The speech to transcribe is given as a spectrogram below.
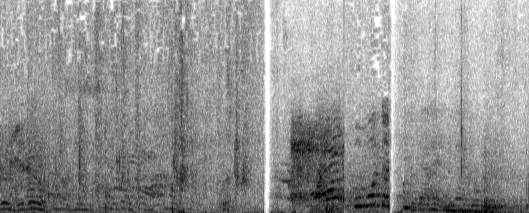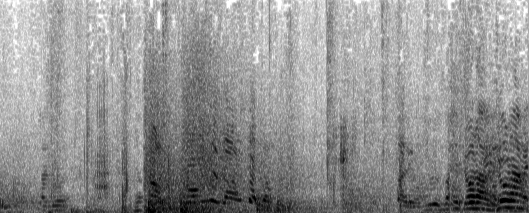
chỗ nào chỗ nào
